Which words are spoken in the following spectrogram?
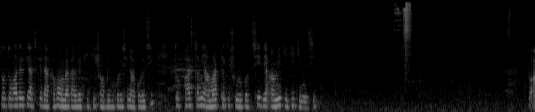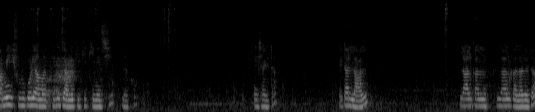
তো তোমাদেরকে আজকে দেখাবো আমরা কালকে কী কী শপিং করেছি, না করেছি। তো ফার্স্ট আমি আমার থেকে শুরু করছি যে আমি কী কী কিনেছি। তো আমি শুরু করি আমার থেকে যে আমি কী কী কিনেছি, দেখো। এই শাড়িটা। এটা লাল। লাল কাল, লাল কালার এটা।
